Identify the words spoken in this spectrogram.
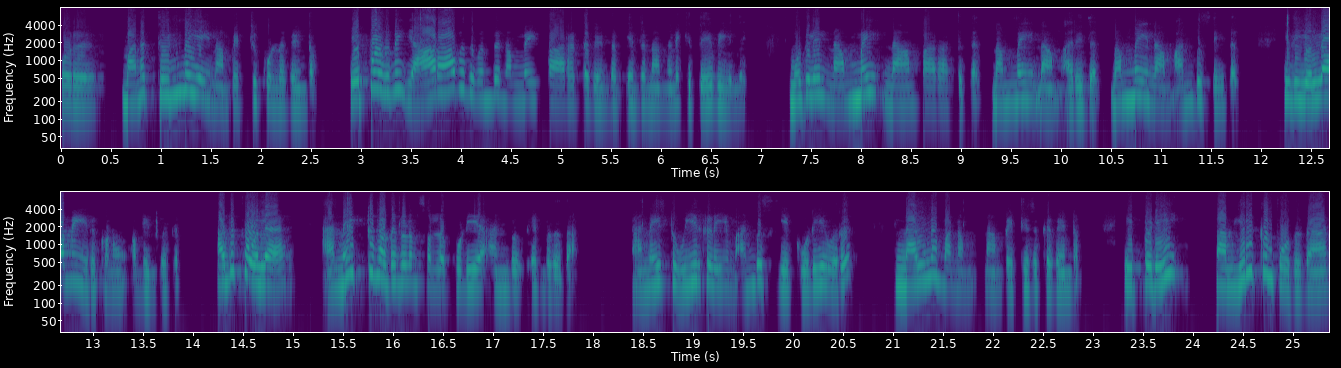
ஒரு மனத்திண்மையை நாம் பெற்றுக்கொள்ள வேண்டும். எப்பொழுதுமே யாராவது வந்து நம்மை பாராட்ட வேண்டும் என்று நான் நினைக்க தேவையில்லை. முதலில் நம்மை நாம் பாராட்டுதல் நம்மை நாம் அறிதல் நம்மை நாம் அன்பு செய்தல் இது எல்லாமே இருக்கணும் அப்படின்றது. அது போல அனைத்து மதங்களும் சொல்லக்கூடிய அன்பு என்பதுதான். அனைத்து உயிர்களையும் அன்பு செய்யக்கூடிய ஒரு நல்ல மனம் நாம் பெற்றிருக்க வேண்டும். இப்படி நாம் இருக்கும் போதுதான்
